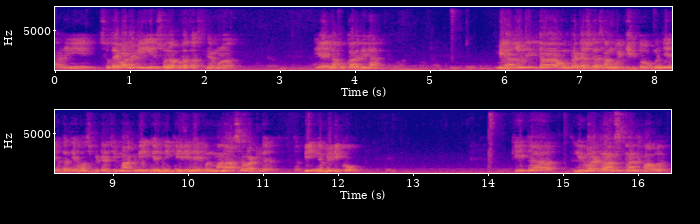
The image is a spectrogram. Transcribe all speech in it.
आणि सुदैवाने मी सोलापुरात असल्यामुळं यायला होकार दिला. मी अजून एकदा ओमप्रकाशला सांगू इच्छितो म्हणजे आता ते हॉस्पिटलची मागणी त्यांनी केली नाही पण मला असं वाटलं बिईंग अ मेडिको की इथं लिव्हर ट्रान्सप्लांट व्हावं.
